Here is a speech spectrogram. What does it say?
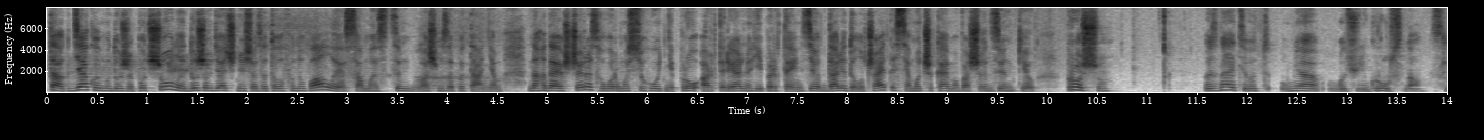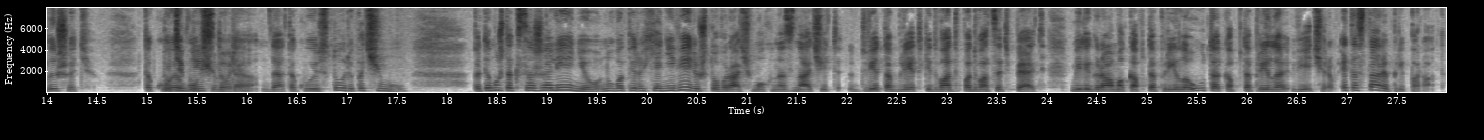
Так, дякуємо дуже. Почули. Дуже вдячні, що зателефонували саме з цим вашим запитанням. Нагадаю, ще раз говоримо сьогодні про артеріальну гіпертензію. Далі долучайтеся. Ми чекаємо ваших дзвінків. Прошу. Вы знаете, вот у меня очень грустно слышать такое, в Подобные общем-то, истории. да, такую историю. Почему? Потому что, к сожалению, ну, во-первых, я не верю, что врач мог назначить две таблетки, 2 по 25 миллиграмма каптоприла утро, каптоприла вечером. Это старый препарат.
